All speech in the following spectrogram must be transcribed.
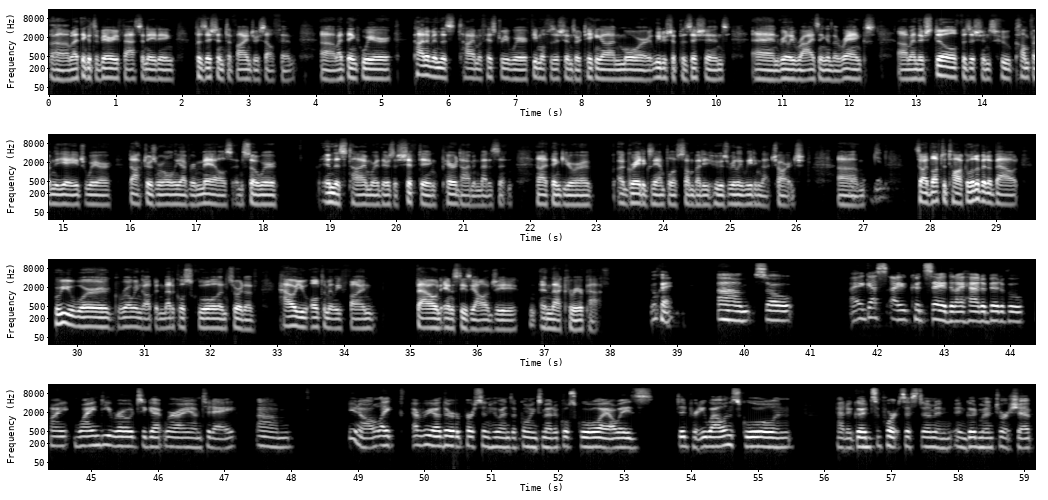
Um, and I think it's a very fascinating position to find yourself in. Um, I think we're kind of in this time of history where female physicians are taking on more leadership positions and really rising in the ranks. Um, and there's still physicians who come from the age where doctors were only ever males. And so we're in this time where there's a shifting paradigm in medicine. And I think you're a a great example of somebody who's really leading that charge. Um, so I'd love to talk a little bit about who you were growing up in medical school and sort of how you ultimately find found anesthesiology and that career path. Okay. Um, so I guess I could say that I had a bit of a windy road to get where I am today. Um, you know, like every other person who ends up going to medical school, I always did pretty well in school and had a good support system and, and good mentorship.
